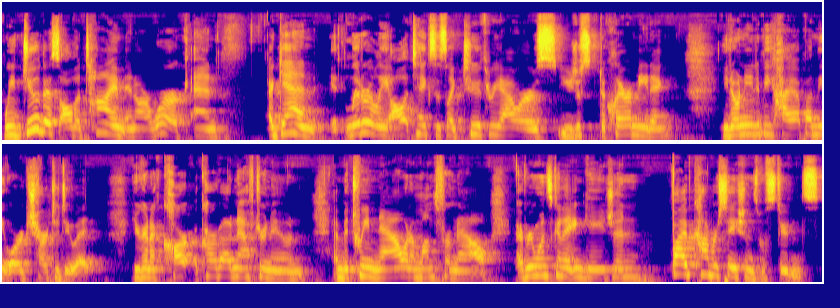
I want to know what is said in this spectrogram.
We do this all the time in our work and Again, it literally all it takes is like two, three hours. You just declare a meeting. You don't need to be high up on the org chart to do it. You're going to car- carve out an afternoon. And between now and a month from now, everyone's going to engage in five conversations with students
